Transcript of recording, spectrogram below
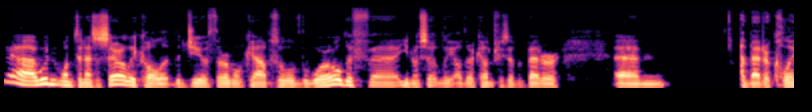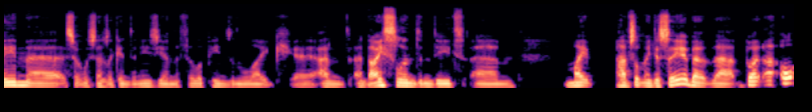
yeah, I wouldn't want to necessarily call it the geothermal capital of the world. If uh, you know, certainly other countries have a better um, a better claim. Uh, certainly sounds like Indonesia and the Philippines and the like, uh, and and Iceland indeed um, might have something to say about that. But uh,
